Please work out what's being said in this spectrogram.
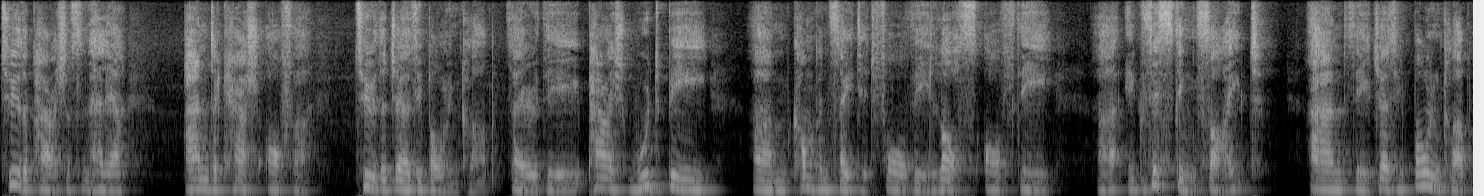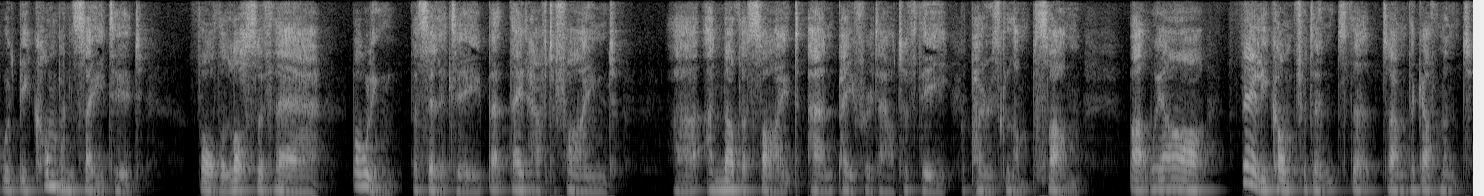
to the parish of St Helier and a cash offer to the Jersey Bowling Club. So the parish would be um, compensated for the loss of the uh, existing site, and the Jersey Bowling Club would be compensated for the loss of their bowling facility, but they'd have to find uh, another site and pay for it out of the proposed lump sum. But we are fairly confident that um, the government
